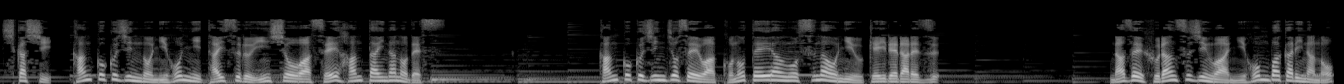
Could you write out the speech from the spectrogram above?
しかし、韓国人の日本に対する印象は正反対なのです。韓国人女性はこの提案を素直に受け入れられず、なぜフランス人は日本ばかりなの？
